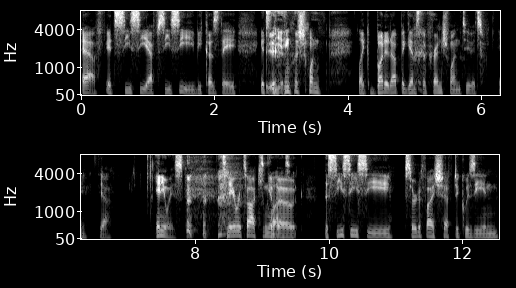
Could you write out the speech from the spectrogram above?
CCF. It's CCFCC because they it's the English one like butted up against the French one too. It's yeah. Anyways, today we're talking about the CCC Certified Chef de Cuisine,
